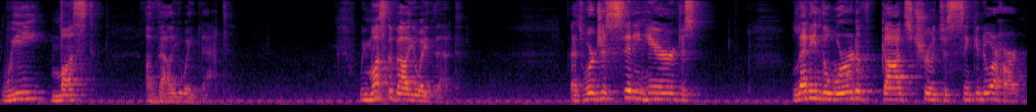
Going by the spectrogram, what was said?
We must evaluate that. We must evaluate that as we're just sitting here, just letting the word of God's truth just sink into our heart,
